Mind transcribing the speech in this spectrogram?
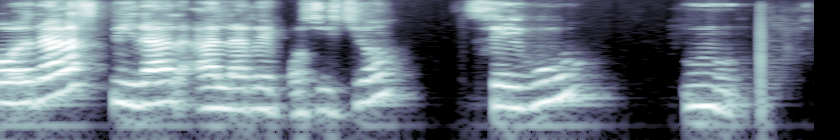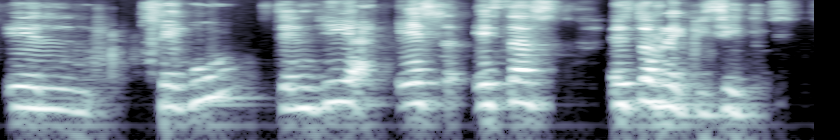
Podrá aspirar a la reposición según, mm, el, según tendría estas, estos requisitos.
